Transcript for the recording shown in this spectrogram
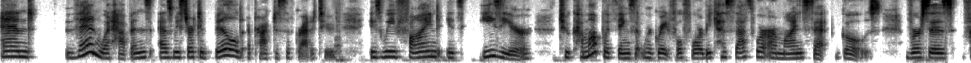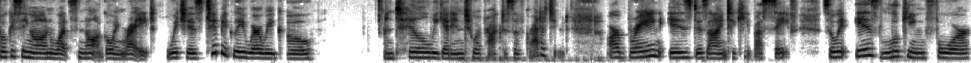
And then what happens as we start to build a practice of gratitude is we find it's easier to come up with things that we're grateful for because that's where our mindset goes versus focusing on what's not going right, which is typically where we go until we get into a practice of gratitude. Our brain is designed to keep us safe. So it is looking for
